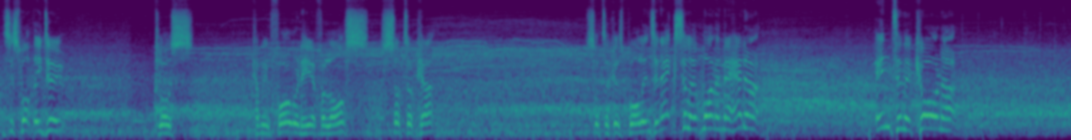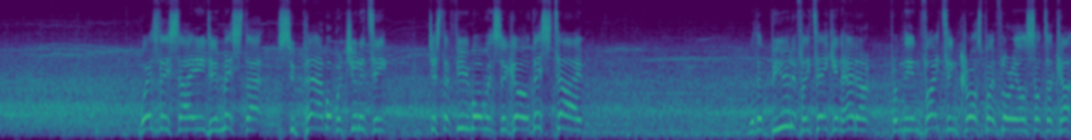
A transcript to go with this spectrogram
This is what they do. Clauss coming forward here for Lens. Sotoca. Sotoca's ball in's an excellent one and the header into the corner. Wesley Said, who missed that superb opportunity just a few moments ago, this time with a beautifully taken header from the inviting cross by Florian Sotoka.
